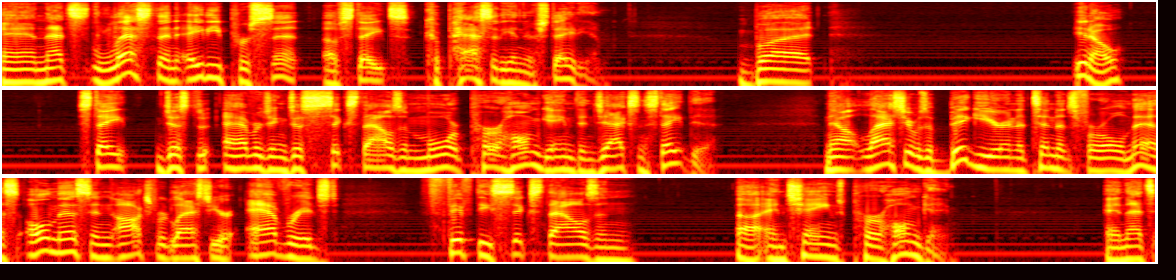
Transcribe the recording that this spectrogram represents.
And that's less than 80% of state's capacity in their stadium. But, you know, state just averaging just 6,000 more per home game than Jackson State did. Now, last year was a big year in attendance for Ole Miss. Ole Miss in Oxford last year averaged 56,000 uh, and change per home game. And that's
